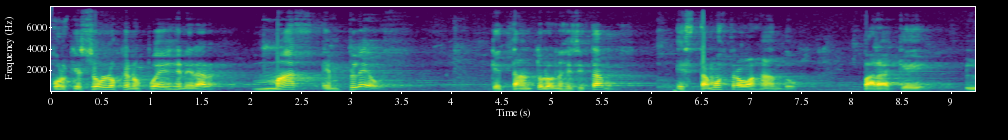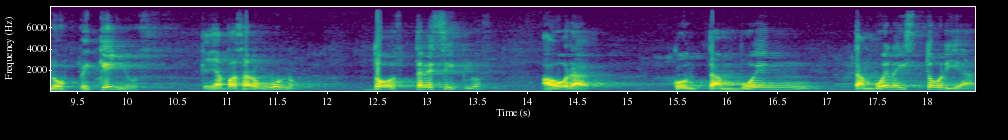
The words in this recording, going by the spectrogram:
porque son los que nos pueden generar más empleos que tanto lo necesitamos. Estamos trabajando para que los pequeños, que ya pasaron uno, dos, tres ciclos, ahora con tan, buen, tan buena historia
